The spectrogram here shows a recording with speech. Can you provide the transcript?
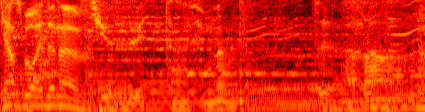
Gainsbourg et Deneuve. Tu es un fumeur de Havane.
